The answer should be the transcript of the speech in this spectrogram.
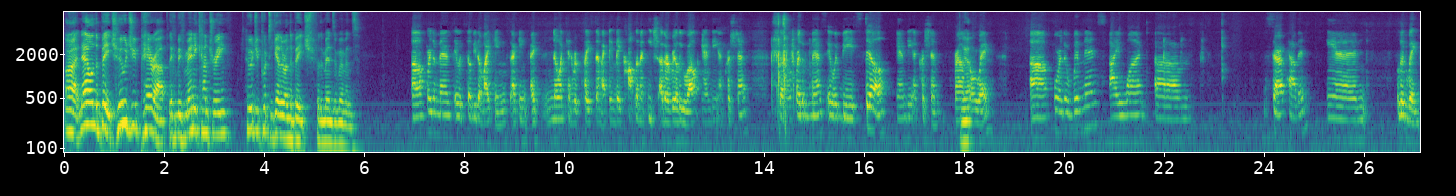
All right, now on the beach, who would you pair up? They can be from any country. Who would you put together on the beach for the men's and women's? Uh, for the men's, it would still be the Vikings. I think I, no one can replace them. I think they complement each other really well, Andy and Christian. So for the men's, it would be still Andy and Christian from Yeah. Norway. Uh, for the women's, I want um, Sarah Pavan and Ludwig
